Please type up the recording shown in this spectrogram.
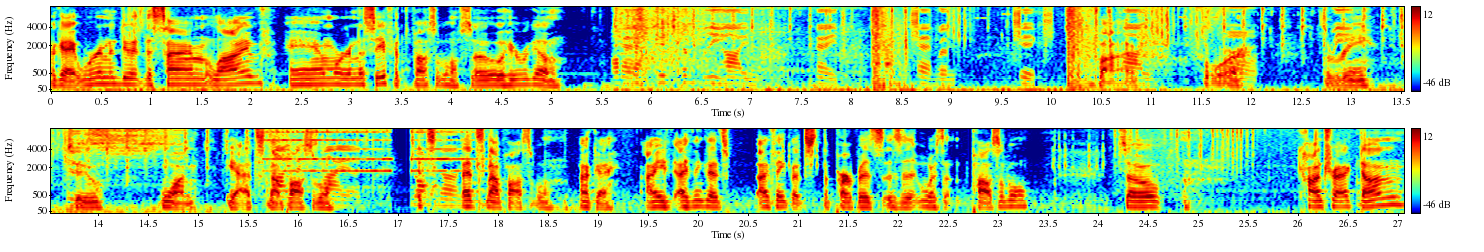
Okay, we're going to do it this time live, and we're going to see if it's possible. So here we go. Eight, seven, six, Five, four, three, two, one. Yeah, it's not possible. It's that's not possible. Okay, I I think that's I think that's the purpose is it wasn't possible. So contract done.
